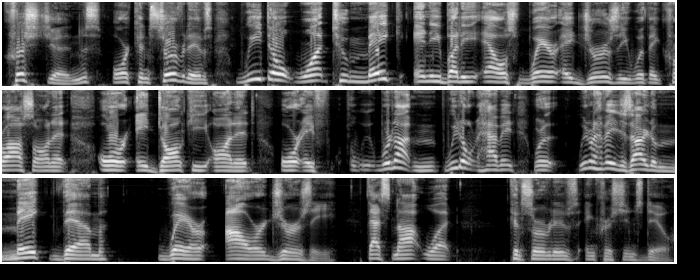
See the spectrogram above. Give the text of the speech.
Christians or conservatives, we don't want to make anybody else wear a jersey with a cross on it or a donkey on it or a we're not we don't have it we're, we don't have any desire to make them wear our jersey. That's not what conservatives and Christians do.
